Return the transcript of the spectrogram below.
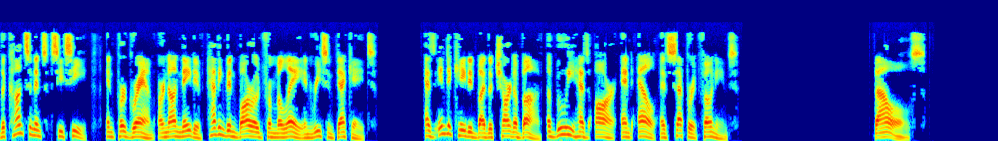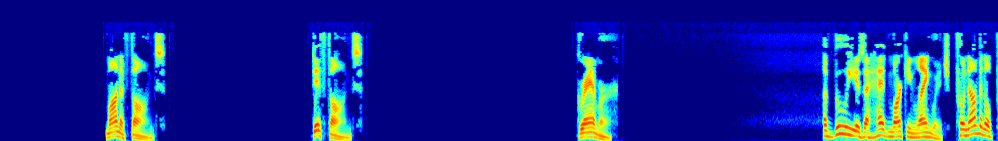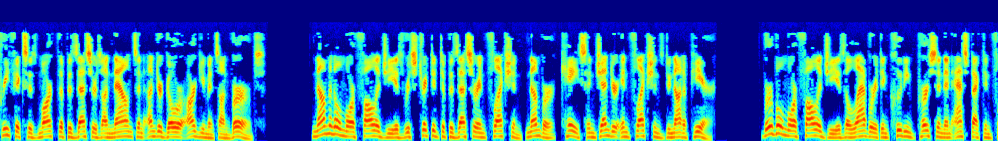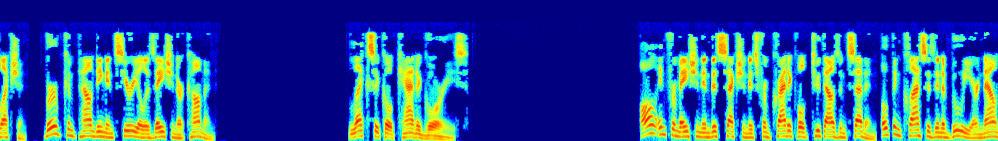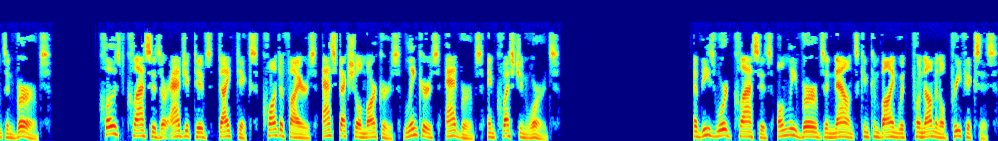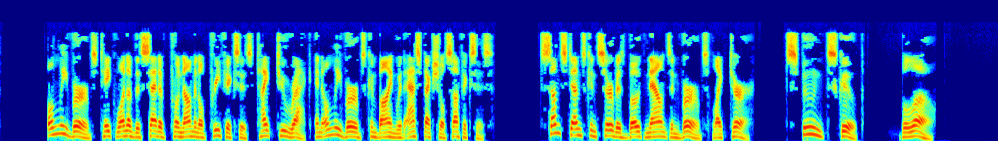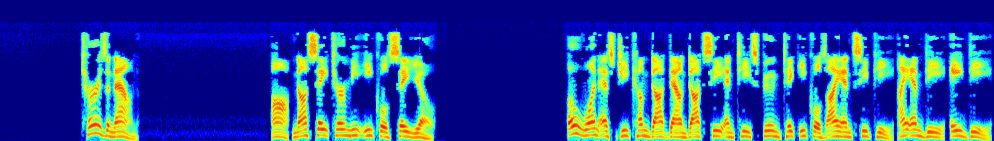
The consonants, cc, and per gram, are non-native, having been borrowed from Malay in recent decades. As indicated by the chart above, Abui has r and l as separate phonemes. Vowels Monophthongs Diphthongs Grammar Abui is a head-marking language. Pronominal prefixes mark the possessors on nouns and undergoer arguments on verbs. Nominal morphology is restricted to possessor inflection, number, case and gender inflections do not appear. Verbal morphology is elaborate including person and aspect inflection. Verb compounding and serialization are common. Lexical categories all information in this section is from Kratochvíl 2007. Open classes in Abui are nouns and verbs. Closed classes are adjectives, deictics, quantifiers, aspectual markers, linkers, adverbs, and question words. Of these word classes, only verbs and nouns can combine with pronominal prefixes. Only verbs take one of the set of pronominal prefixes type 2 rec, and only verbs combine with aspectual suffixes. Some stems can serve as both nouns and verbs, like ter, spoon, scoop, below. Ter is a noun. Ah, na say ter me equals say yo. O1 SG come dot down dot CNT spoon take equals INCP, IMD, AD.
